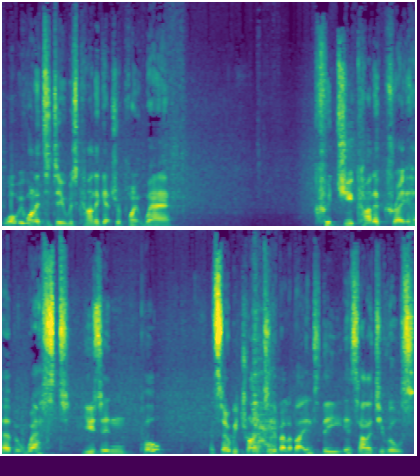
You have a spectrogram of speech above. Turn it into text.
what we wanted to do was kind of get to a point where could you kind of create Herbert West using pulp? And so we tried to develop that into the insanity rules.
